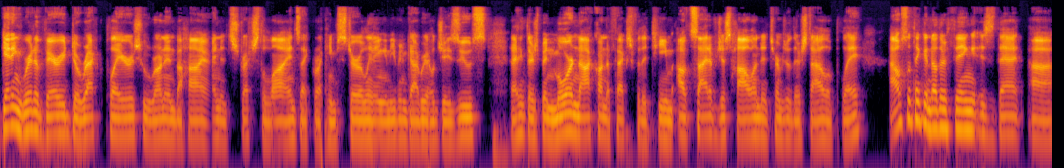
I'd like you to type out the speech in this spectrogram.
getting rid of very direct players who run in behind and stretch the lines like Raheem Sterling and even Gabriel Jesus. And I think there's been more knock on effects for the team outside of just Haaland in terms of their style of play. I also think another thing is that uh,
